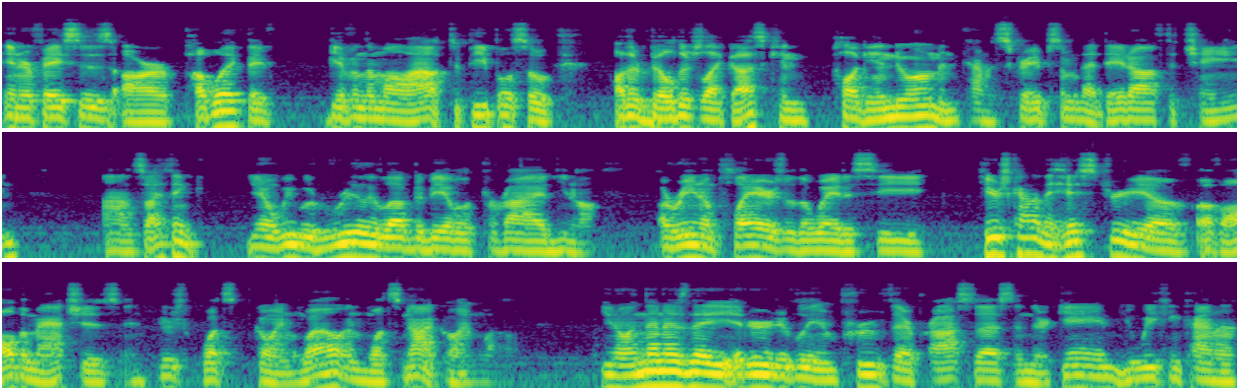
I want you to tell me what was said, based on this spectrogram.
interfaces are public. They've given them all out to people so other builders like us can plug into them and kind of scrape some of that data off the chain. Um, so I think you know we would really love to be able to provide you know arena players with a way to see here's kind of the history of, of all the matches and here's what's going well and what's not going well you know and then as they iteratively improve their process and their game we can kind of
